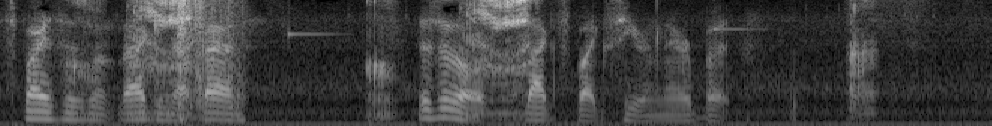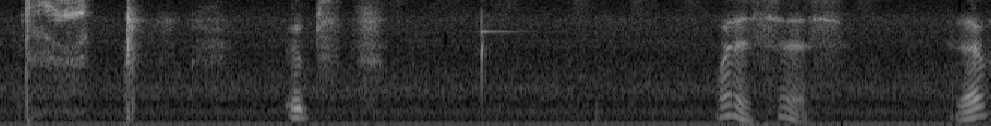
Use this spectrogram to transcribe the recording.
Spice isn't lagging that bad. There's a little lag spikes here and there, but Oops. What is this? Hello?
